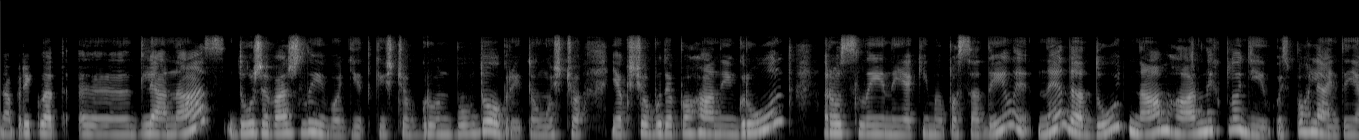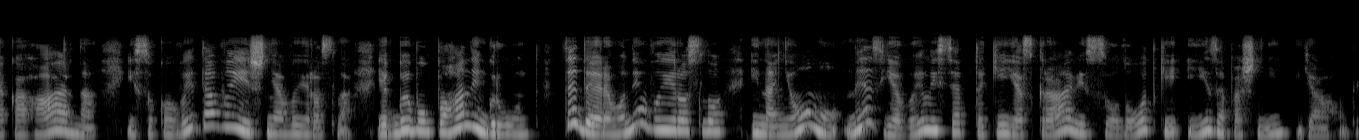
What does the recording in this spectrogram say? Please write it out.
Наприклад, е, для нас дуже важливо, дітки, щоб ґрунт був добрий, тому що якщо буде поганий ґрунт, рослини, які ми посадили, не дадуть нам гарних плодів. Ось погляньте, яка гарна і соковита вишня виросла. Якби був поганий ґрунт, це дерево не виросло, і на ньому не з'явилися б такі яскраві, солодкі і запашні ягоди.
